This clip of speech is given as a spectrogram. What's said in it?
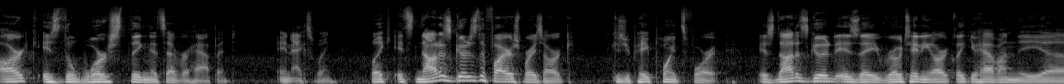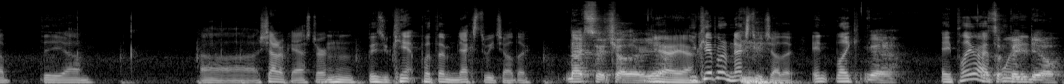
arc is the worst thing that's ever happened in X-wing. Like it's not as good as the Firespray's arc because you pay points for it. It's not as good as a rotating arc like you have on the uh, the um, uh, Shadowcaster because you can't put them next to each other. Next to each other. Yeah, Yeah. yeah. You can't put them next to each other. And like Yeah. a player That's I a pointed, big deal.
